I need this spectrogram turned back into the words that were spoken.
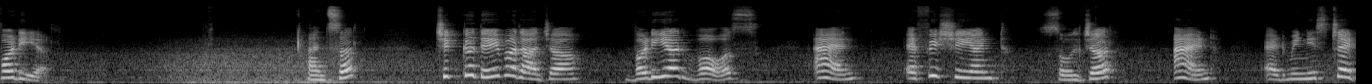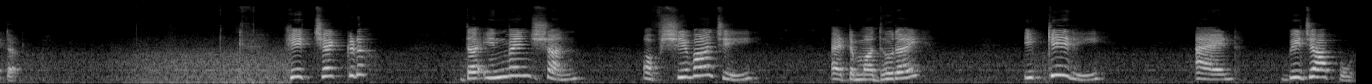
Wadiyar? Answer Chikkadevaraja Wadiyar was an efficient soldier and administrator. He checked the invention of Shivaji at Madurai, Ikkeri and Bijapur.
